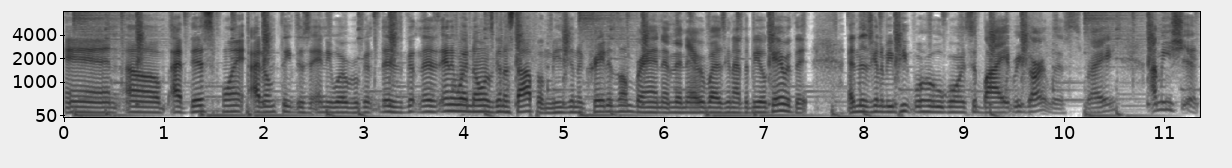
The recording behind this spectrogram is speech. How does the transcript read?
and um, at this point, I don't think there's anywhere we're gonna there's there's anywhere no one's gonna stop him. He's gonna create his own brand, and then everybody's gonna have to be okay with it. And there's gonna be people who are going to buy it regardless, right? I mean, shit.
